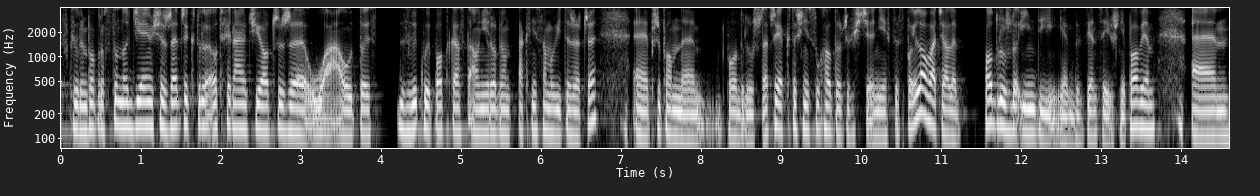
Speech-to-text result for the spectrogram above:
w którym po prostu no, dzieją się rzeczy, które otwierają ci oczy, że wow, to jest zwykły podcast, a oni robią tak niesamowite rzeczy. E, przypomnę podróż. Znaczy, jak ktoś nie słuchał, to oczywiście nie chcę spoilować, ale podróż do Indii, jakby więcej już nie powiem. E,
